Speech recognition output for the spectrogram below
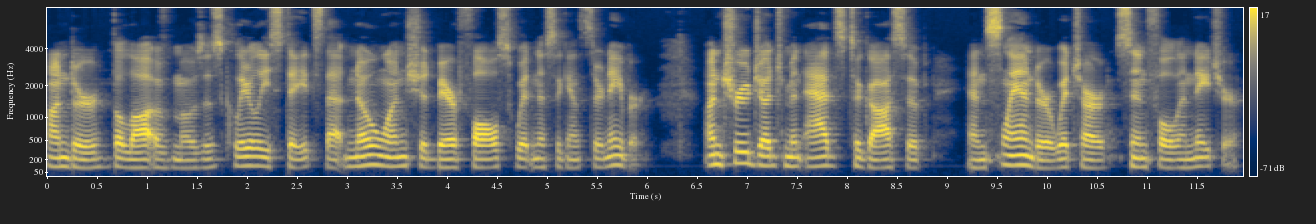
under the law of Moses clearly states that no one should bear false witness against their neighbor. Untrue judgment adds to gossip and slander, which are sinful in nature.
